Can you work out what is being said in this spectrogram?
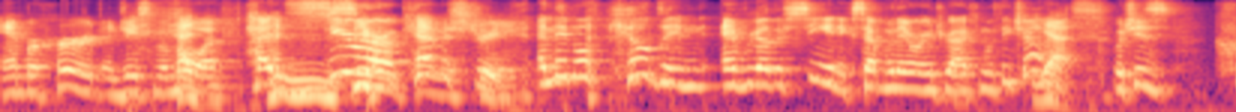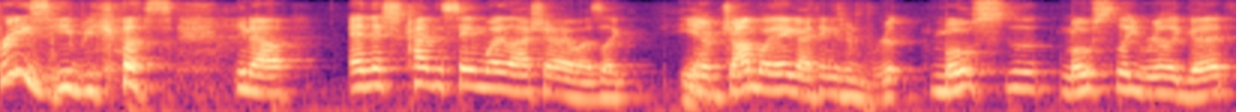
Amber Heard and Jason Momoa had, had zero, zero chemistry. chemistry. and they both killed it in every other scene except when they were interacting with each other. Yes. which is crazy because you know, and it's kind of the same way Last Jedi was. Like you know, John Boyega I think has been re- most mostly really good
